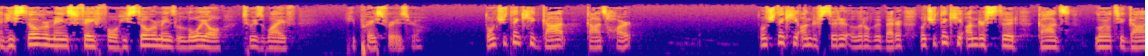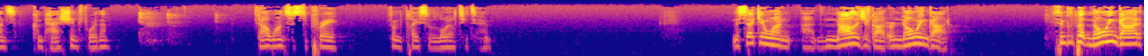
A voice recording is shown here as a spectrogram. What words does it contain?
and he still remains faithful. He still remains loyal to his wife he prays for Israel. Don't you think he got God's heart? Don't you think he understood it a little bit better? Don't you think he understood God's loyalty, God's compassion for them? God wants us to pray from a place of loyalty to him. The second one, uh, the knowledge of God or knowing God. Simply put, knowing God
